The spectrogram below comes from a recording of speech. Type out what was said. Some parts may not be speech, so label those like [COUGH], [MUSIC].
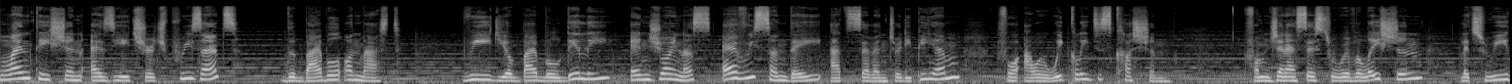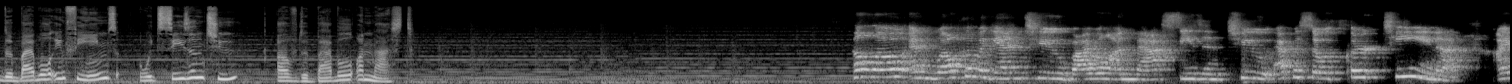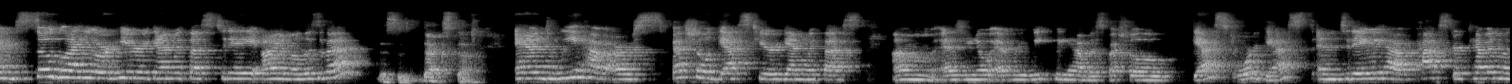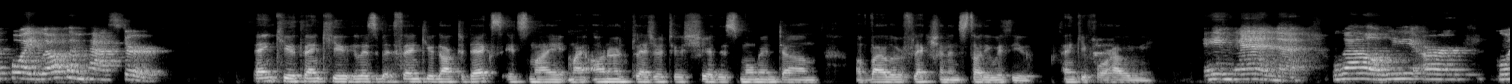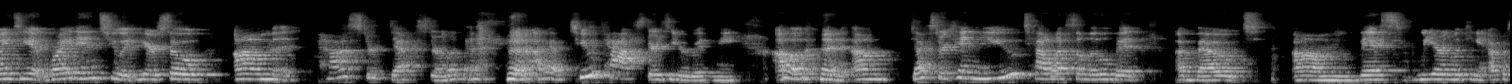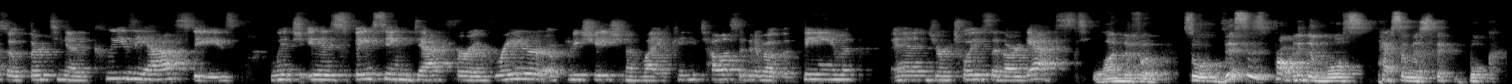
Plantation SDA Church presents the Bible Unmasked. Read your Bible daily and join us every Sunday at 7:30 p.m. for our weekly discussion. From Genesis to Revelation, let's read the Bible in themes with season 2 of the Bible Unmasked. Hello and welcome again to Bible Unmasked Season 2, Episode 13. I am so glad you are here again with us today. I am Elizabeth. This is Dexter. And we have our special guest here again with us. Um, as you know, every week we have a special guest or guest. And today we have Pastor Kevin McKoy. Welcome, Pastor. Thank you, thank you, Elizabeth. Thank you, Dr. Dex. It's my my honor and pleasure to share this moment um, of Bible reflection and study with you. Thank you for having me. Amen. Well, we are going to get right into it here. So, um, Pastor Dexter, look, [LAUGHS] I have two pastors here with me. Uh, [LAUGHS] um, Dexter, can you tell us a little bit about um, this? We are looking at episode 13 of Ecclesiastes, which is facing death for a greater appreciation of life. Can you tell us a bit about the theme? And your choice of our guest. Wonderful. So, this is probably the most pessimistic book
